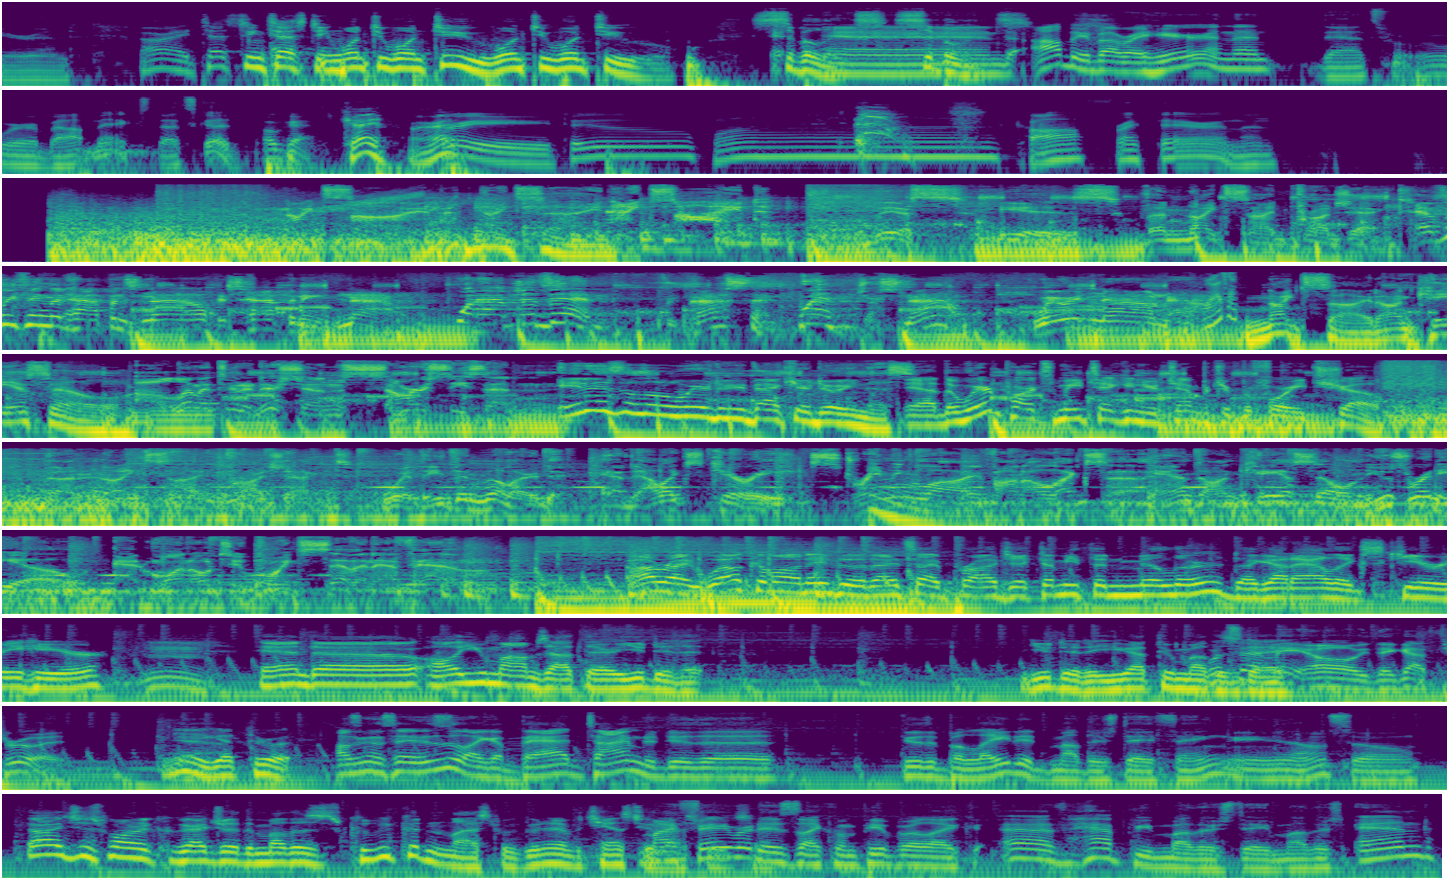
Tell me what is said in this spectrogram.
Your end. All right, testing, testing. One, two, one, two, one, two, one, two. Sibilance, And sibilance. I'll be about right here, and then that's where we're about mixed. That's good. Okay. Okay, all right. Three, two, one. Cough right there, and then. Nightside. Nightside. Nightside. This is the Nightside Project. Everything that happens now is happening now. What happened then? We passed that. When? Just now. We're at now now. Nightside on KSL. A limited edition summer season. It is a little weird to be back here doing this. Yeah, the weird part's me taking your temperature before each show. The Nightside Project with Ethan Millard and Alex Kirry. Streaming live on Alexa and on KSL News Radio at 102.7 FM. All right, welcome on into the Nightside Project. I'm Ethan Millard. I got Alex Kirry here. Mm. And uh, all you moms out there, you did it. You did it. You got through Mother's What's that Day. mean? Oh, they got through it. Yeah, you got through it. I was gonna say this is like a bad time to do the do the belated Mother's Day thing, you know. So I just want to congratulate the mothers because we couldn't last week. We didn't have a chance to. my last week, favorite so. is like when people are like, eh, "Happy Mother's Day, mothers," and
